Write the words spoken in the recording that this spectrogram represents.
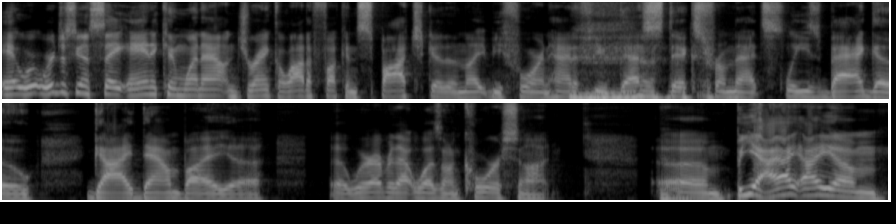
eh, we're, we're just gonna say Anakin went out and drank a lot of fucking spotchka the night before and had a few death sticks from that sleaze bago guy down by uh, uh, wherever that was on Coruscant. Um, but yeah, I, I um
